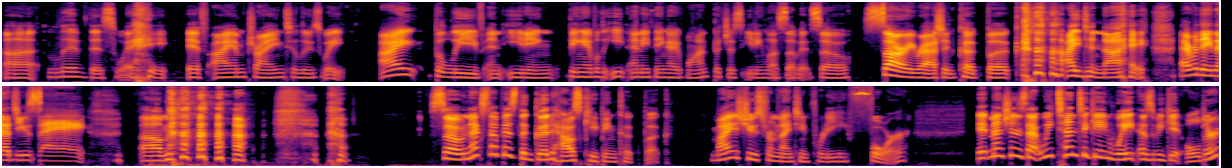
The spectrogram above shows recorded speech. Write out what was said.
uh, live this way if I am trying to lose weight. I believe in eating, being able to eat anything I want, but just eating less of it. So sorry, ration cookbook. I deny everything that you say. Um, so next up is the Good Housekeeping Cookbook. My issues from 1944. It mentions that we tend to gain weight as we get older,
